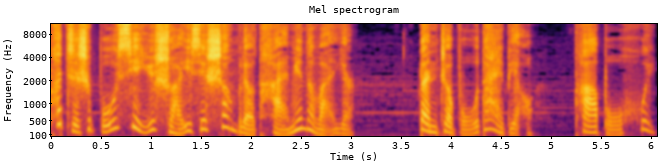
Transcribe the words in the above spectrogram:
她只是不屑于耍一些上不了台面的玩意儿，但这不代表她不会。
